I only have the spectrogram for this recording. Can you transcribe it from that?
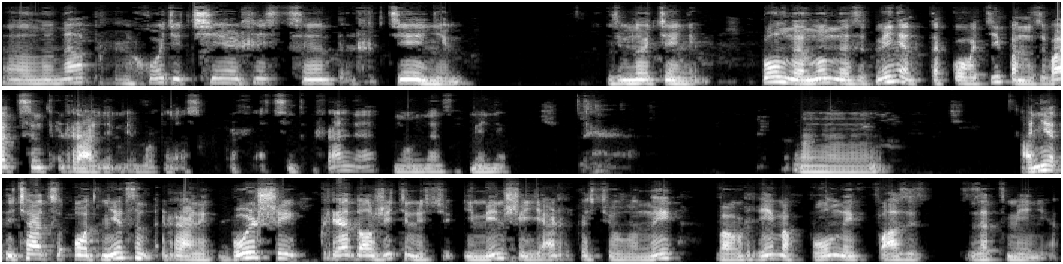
А Луна проходит через центр тени, земной тени. Полное лунное затмение такого типа называют центральными. Вот у нас центральное лунное затмение. Они отличаются от нецентральных большей продолжительностью и меньшей яркостью Луны во время полной фазы затмения.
